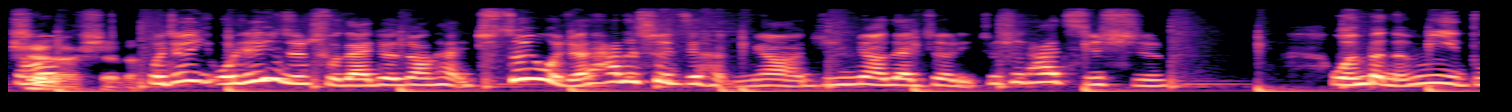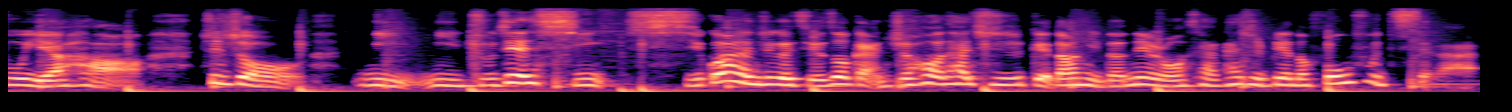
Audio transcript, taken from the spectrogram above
是的，是的，我就我就一直处在这个状态，所以我觉得它的设计很妙，就是妙在这里，就是它其实文本的密度也好，这种你你逐渐习习惯了这个节奏感之后，它其实给到你的内容才开始变得丰富起来，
